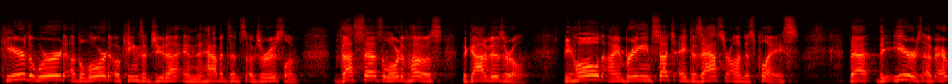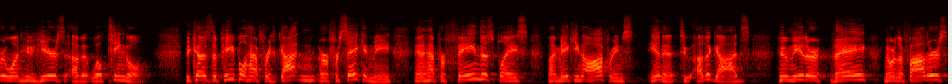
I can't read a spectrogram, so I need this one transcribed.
Hear the word of the Lord, O kings of Judah and inhabitants of Jerusalem. Thus says the Lord of hosts, the God of Israel Behold, I am bringing such a disaster on this place that the ears of everyone who hears of it will tingle. Because the people have forgotten or forsaken me and have profaned this place by making offerings in it to other gods, whom neither they nor their fathers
